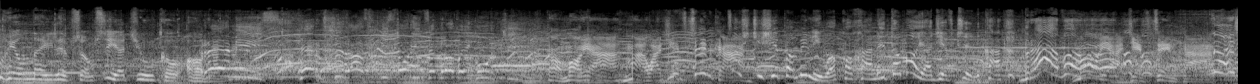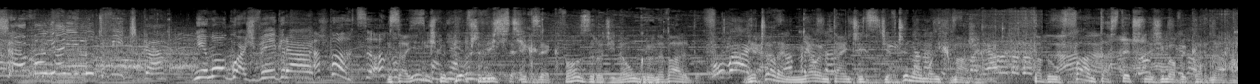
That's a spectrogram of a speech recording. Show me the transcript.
Moją najlepszą przyjaciółką, Ora. Remis! Pierwszy raz w historii Cedrowej Górki! To moja mała dziewczynka! Coś ci się pomyliło, kochany, to moja dziewczynka. Brawo! Moja dziewczynka! Nasza, moja i Ludwiczka. Nie mogłaś wygrać. A po co? Zajęliśmy Wspaniały pierwsze miejsce wyścig. ex aequo z rodziną Grunewaldów. Uwaga! Wieczorem miałem tańczyć z dziewczyną moich marzeń. To był fantastyczny zimowy karnawał.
